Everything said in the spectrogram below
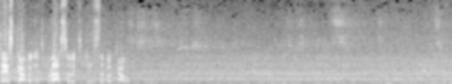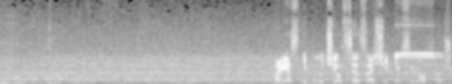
ЦСКА будет сбрасывать из-за боковых. Навес не получился, защитник сыграл хорошо.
